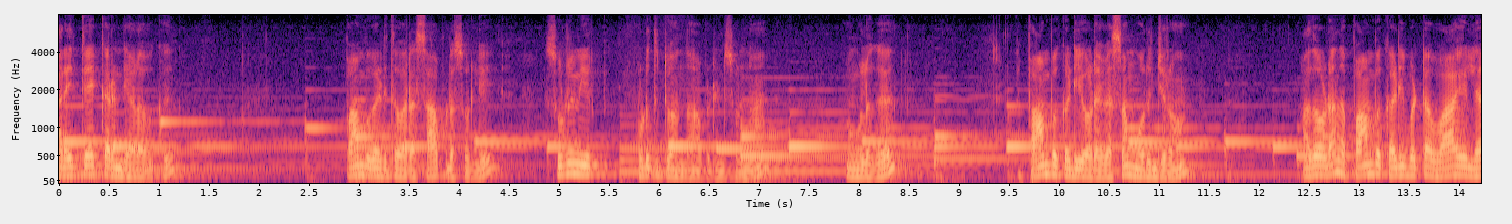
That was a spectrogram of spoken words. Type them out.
அரை தேக்கரண்டி அளவுக்கு பாம்பு கடித்து வர சாப்பிட சொல்லி சுடுநீர் கொடுத்துட்டு வந்தோம் அப்படின்னு சொன்னால் உங்களுக்கு பாம்பு கடியோட விஷம் முறிஞ்சிரும். அதோட அந்த பாம்பு கடிபட்ட வாயில்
